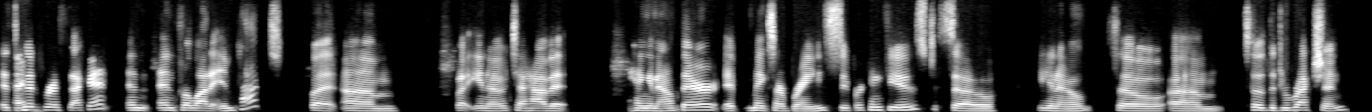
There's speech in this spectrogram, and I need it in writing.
it's okay. good for a second and and for a lot of impact but um but you know to have it hanging out there it makes our brains super confused so you know so um so the direction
